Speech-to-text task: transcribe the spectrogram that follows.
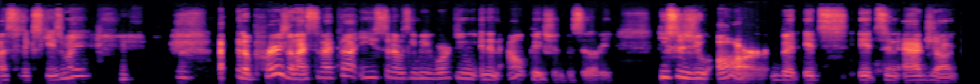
I said, excuse me? I said, a prison. I said, I thought you said I was going to be working in an outpatient facility. He says, you are, but it's it's an adjunct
